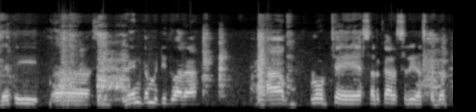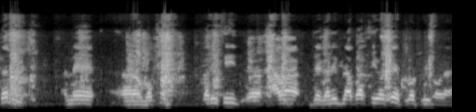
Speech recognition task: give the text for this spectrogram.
જેથી લેન કમિટી દ્વારા આ પ્લોટ છે એ સરકાર શ્રી હસ્તગત કરી અને મફત ફરીથી આવા જે ગરીબ લાભાર્થીઓ છે પ્લોટ વિહોણા,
